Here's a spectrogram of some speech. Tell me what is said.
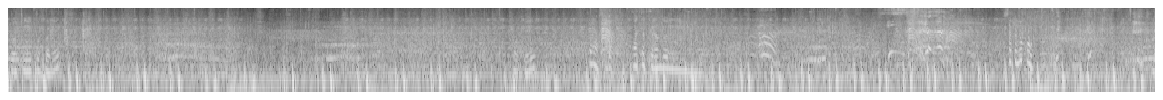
Aprovecho de irte un panel. Ok. ¿Cómo así? Ah, está esperando el... loco? No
